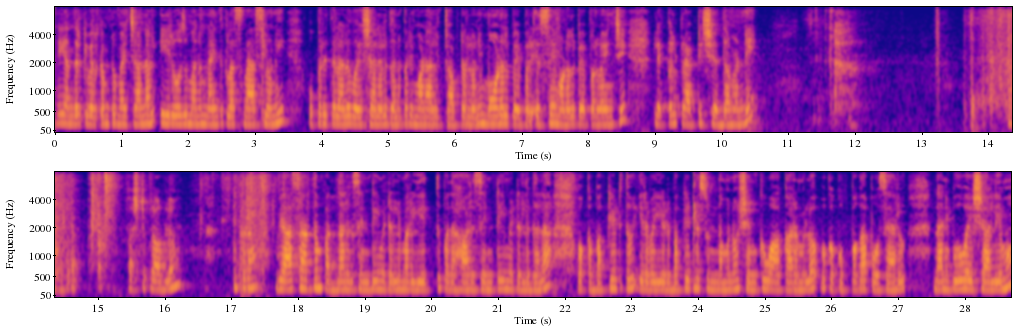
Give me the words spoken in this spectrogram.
అండి అందరికీ వెల్కమ్ టు మై ఛానల్. ఈరోజు మనం నైన్త్ క్లాస్ మ్యాథ్స్లోని ఉపరితలాలు వైశాల్యాలు ఘనపరిమాణాలు చాప్టర్లోని మోడల్ పేపర్ ఎస్ఏ మోడల్ పేపర్లో నుంచి లెక్కలు ప్రాక్టీస్ చేద్దామండి. ఫస్ట్ ప్రాబ్లం ఇక్కడ వ్యాసార్థం పద్నాలుగు సెంటీమీటర్లు మరియు ఎత్తు పదహారు సెంటీమీటర్లు గల ఒక బకెట్తో ఇరవై ఏడు బకెట్ల సున్నమును శంకు ఆకారంలో ఒక కుప్పగా పోశారు. దాని భూవైశాల్యము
